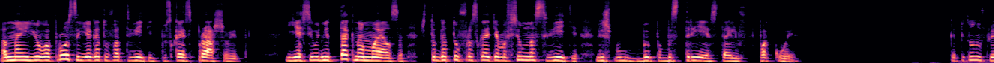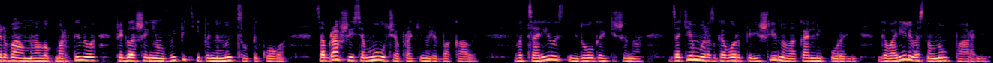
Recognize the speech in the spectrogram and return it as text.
А на ее вопросы я готов ответить, пускай спрашивает. Я сегодня так намаялся, что готов рассказать обо всем на свете, лишь бы побыстрее стали в покое». Капитонов прервал монолог Мартынова приглашением выпить и помянуть Салтыкова. Собравшиеся молча опрокинули бокалы. Воцарилась недолгая тишина. Затем мы разговоры перешли на локальный уровень. Говорили в основном парами.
